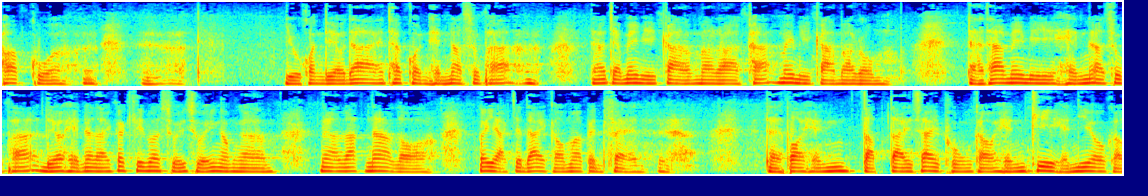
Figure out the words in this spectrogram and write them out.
ครอบครัวอยู่คนเดียวได้ ถ้าคนเห็นอสุภะแล้วจะไม่มีการมาราคะ ไม่มีการอารมณ์ แต่ถ้าไม่มีเห็นอสุภะเดี๋ยวเห็นอะไรก็คิดว่าสวยๆงามๆน่ารักน่าหล่อก็อยากจะได้เขามาเป็นแฟน แต่พอเห็นตับไตไส้พุงเขาเห็นขี้เห็นเยี่ยวเขา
